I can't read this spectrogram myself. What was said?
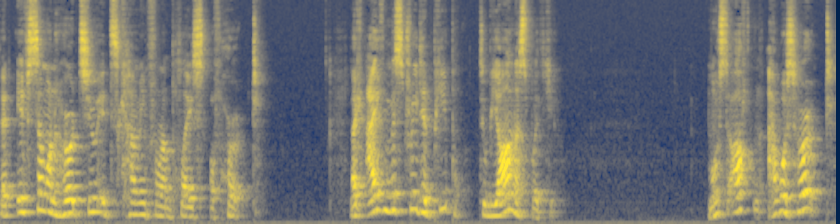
that if someone hurts you, it's coming from a place of hurt. Like I've mistreated people, to be honest with you. Most often I was hurt.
